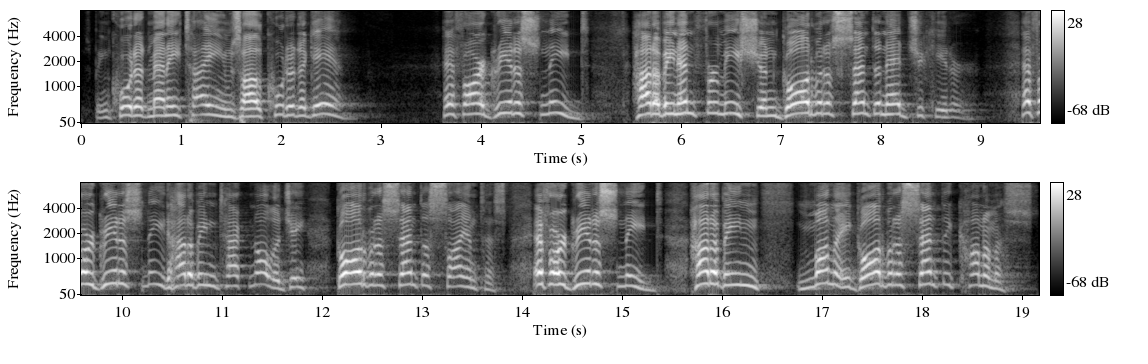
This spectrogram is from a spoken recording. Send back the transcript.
It's been quoted many times. I'll quote it again. If our greatest need had been information, God would have sent an educator. If our greatest need had been technology, God would have sent a scientist. If our greatest need had been money, God would have sent economist.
